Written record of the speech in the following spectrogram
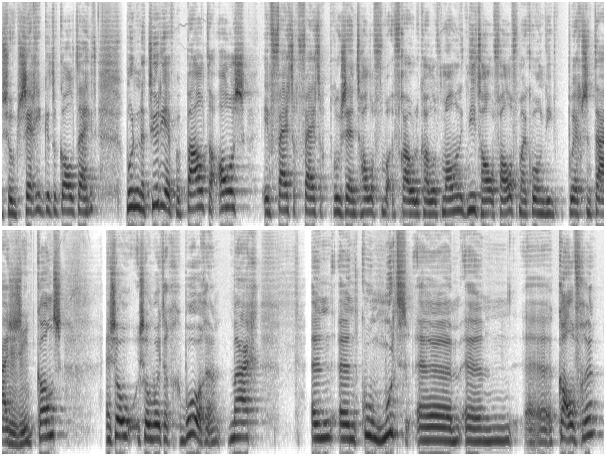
zo zeg ik het ook altijd, moeder natuur die heeft bepaald dat alles in 50, 50 procent half vrouwelijk, half mannelijk, niet half-half, maar gewoon die percentages in kans. En zo, zo wordt er geboren. Maar een, een koe moet ehm, ehm, eh, kalveren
